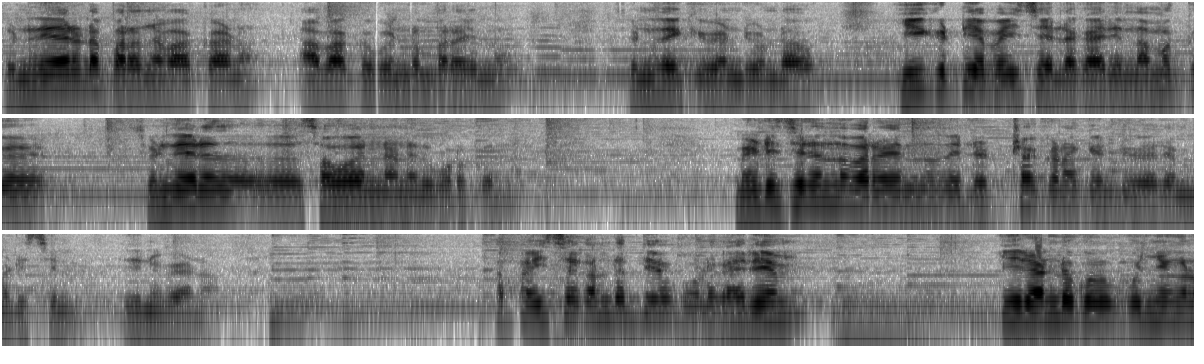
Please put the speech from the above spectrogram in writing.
സുനിതയുടെ പറഞ്ഞ വാക്കാണ്. ആ വാക്ക് വീണ്ടും പറയുന്നു. സുനിതയ്ക്ക് വേണ്ടി ഉണ്ടാവും. ഈ കിട്ടിയ പൈസയല്ല. കാര്യം നമുക്ക് സുനിതയുടെ സഹോദരനാണ് ഇത് കൊടുക്കുന്നത്. മെഡിസിൻ എന്ന് പറയുന്നത് ലക്ഷക്കണക്കിന് രൂപ മെഡിസിൻ ഇതിന് വേണം. ആ പൈസ കണ്ടെത്തിയേ പോകുള്ളൂ കാര്യം ഈ രണ്ട് കുഞ്ഞുങ്ങൾ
